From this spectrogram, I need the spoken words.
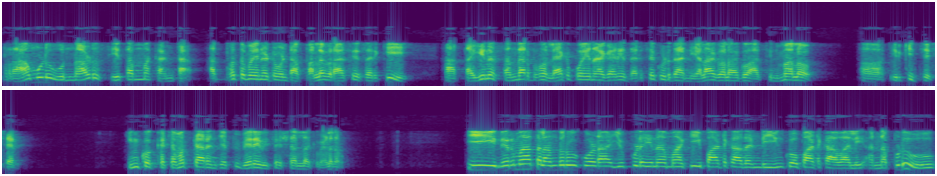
రాముడు ఉన్నాడు సీతమ్మ కంట. అద్భుతమైనటువంటి ఆ పల్లవి రాసేసరికి ఆ తగిన సందర్భం లేకపోయినా గానీ దర్శకుడు దాన్ని ఎలాగోలాగో ఆ సినిమాలో ఇరికిచ్చేశారు ఇంకొక చమత్కారం చెప్పి వేరే విశేషాల్లోకి వెళదాం. ఈ నిర్మాతలందరూ కూడా ఎప్పుడైనా మాకు ఈ పాట కాదండి ఇంకో పాట కావాలి అన్నప్పుడు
